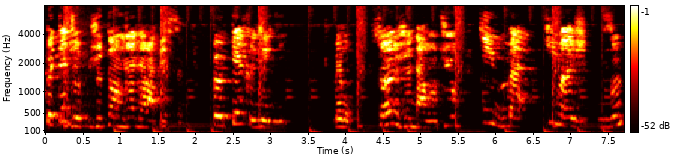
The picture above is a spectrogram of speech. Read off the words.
peut-être je, je tendrai vers la PS. Peut-être j'ai dit. Mais bon, c'est un jeu d'aventure qui m'a, qui m'a, disons,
